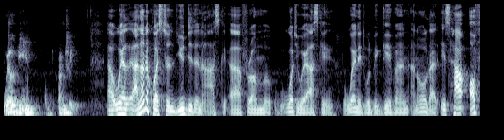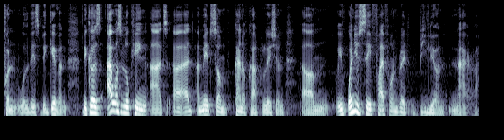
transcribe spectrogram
well-being of the country. Uh, well, another question you didn't ask uh, from what you were asking, when it will be given and all that, is how often will this be given? Because I was looking at, uh, I made some kind of calculation. Um, if, when you say 500 billion naira,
